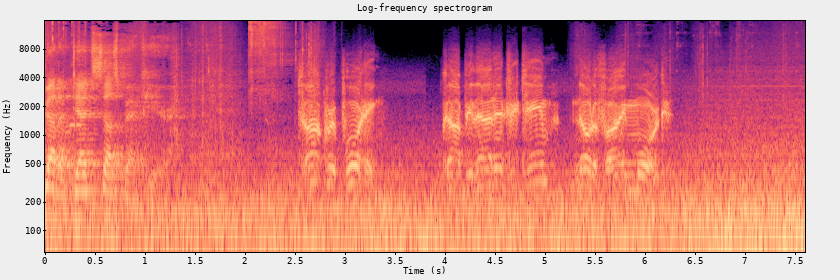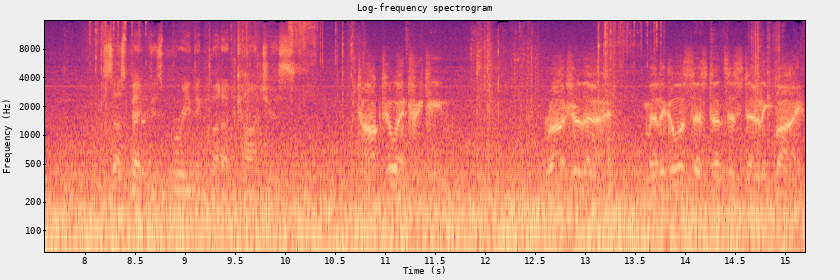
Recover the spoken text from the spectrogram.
got a dead suspect here. TOC reporting. Copy that, entry team. Notifying morgue. Suspect is breathing but unconscious. TOC to entry team. Roger that. Medical assistance is standing by.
